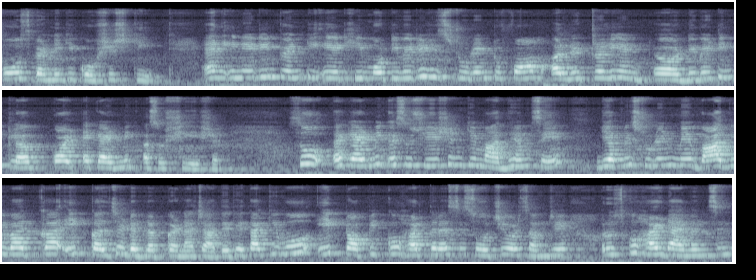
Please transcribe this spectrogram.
पोज करने की कोशिश की। And in 1828 he motivated his student to form a literary and debating club called academic association so academic association के माध्यम से ये अपने स्टूडेंट में वाद विवाद का एक कल्चर डेवलप करना चाहते थे, ताकि वो एक टॉपिक को हर तरह से सोचे और समझे और उसको हर डायमेंशन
